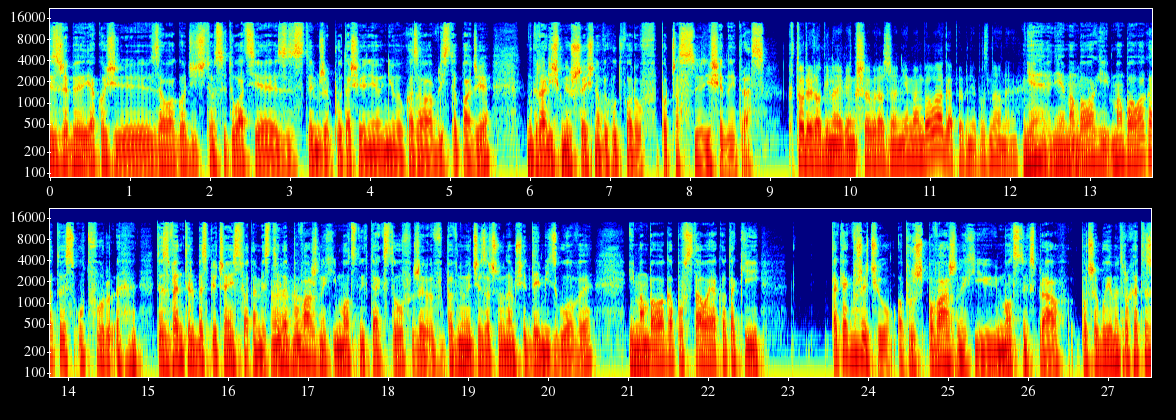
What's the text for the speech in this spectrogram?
żeby jakoś y, załagodzić tę sytuację z, z tym, że płyta się nie, nie ukazała w listopadzie, graliśmy już sześć nowych utworów podczas jesiennej trasy. Który robi największe wrażenie? Mam bałaga pewnie poznany. Nie, nie, Mambałagi, Mambałaga to jest utwór, to jest wentyl bezpieczeństwa. Tam jest tyle poważnych i mocnych tekstów, że w pewnym momencie zaczęło nam się dymić z głowy i Mambałaga powstała jako taki tak jak w życiu, oprócz poważnych i, mocnych spraw, potrzebujemy trochę też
